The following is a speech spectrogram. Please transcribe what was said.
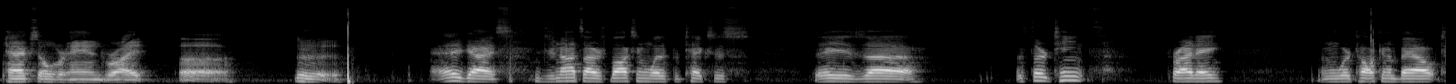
Pac's overhand right. Uh, uh. Hey guys, Jenot's Irish Boxing Weatherford Texas. Today is uh, the 13th, Friday, and we're talking about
